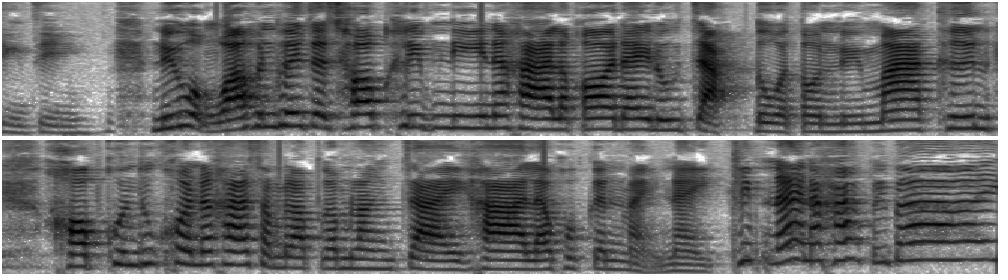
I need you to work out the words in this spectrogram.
จริง ๆ นุ้ยหวังว่าเพื่อนๆจะชอบคลิปนี้นะคะ แล้วก็ได้รู้จักตัวตนนุ้ยมากขึ้น ขอบคุณทุกคนนะคะสำหรับกำลังใจค่ะ แล้วพบกันใหม่ในคลิปหน้านะคะ บ๊ายบาย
